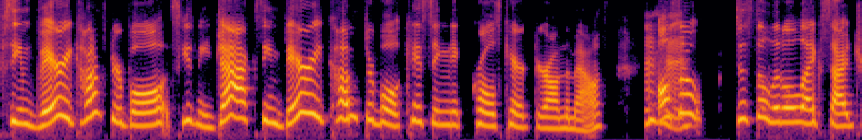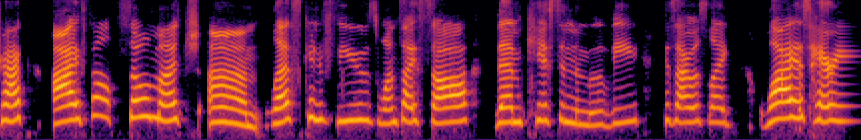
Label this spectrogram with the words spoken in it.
seemed very comfortable. Excuse me, Jack seemed very comfortable kissing Nick Kroll's character on the mouth Mhm. also just a little like sidetrack i felt so much um less confused once i saw them kiss in the movie because i was like why is harry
